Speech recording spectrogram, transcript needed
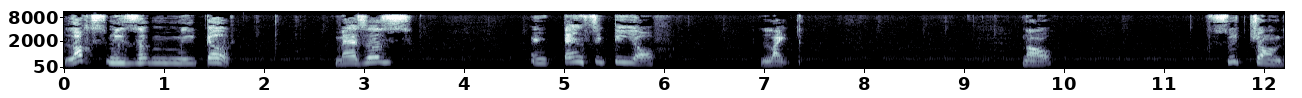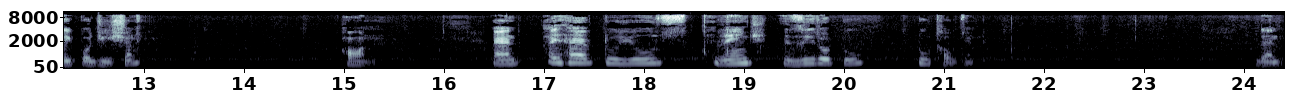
Lux meter measures intensity of light. Now switch on the position on. And I have to use range 0 to 2000 then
